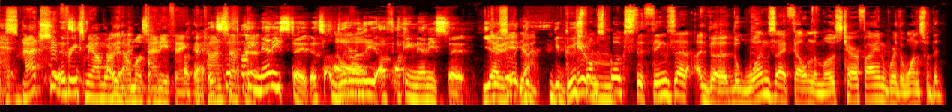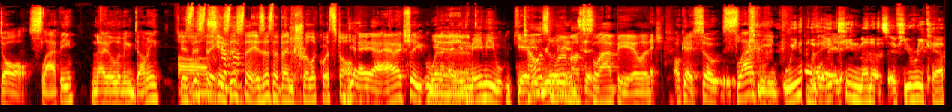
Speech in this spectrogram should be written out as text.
books? that shit It's- freaks me out more oh, than yeah. almost anything. Okay. The concept it's the fucking that nanny state. It's literally a fucking nanny state. Yeah, Dude, so it- the, the Goosebumps it- books, the things that the the ones I found the most terrifying were the ones with the doll, Slappy, Night of the Living Dummy. Is this Um, the is this the is this the ventriloquist doll? Yeah, yeah, and actually, when Yeah. it made me get tell us really more about into- Slappy, Ilych. Okay, so Slappy, We have 18 minutes. If you recap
